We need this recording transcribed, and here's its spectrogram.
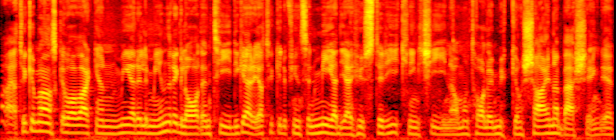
Jag tycker man ska vara varken mer eller mindre glad än tidigare. Jag tycker det finns en mediahysteri kring Kina och man talar mycket om China bashing. Det är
